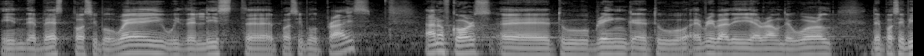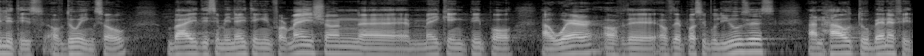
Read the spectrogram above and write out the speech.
in the best possible way with the least possible price. And of course, uh, to bring uh, to everybody around the world the possibilities of doing so by disseminating information, uh, making people aware of the, of the possible uses and how to benefit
